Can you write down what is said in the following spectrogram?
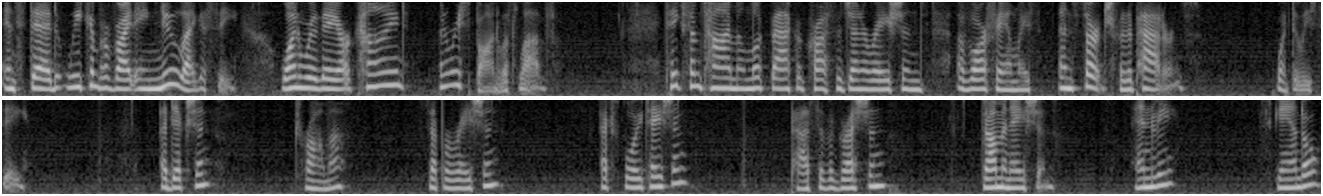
Instead, we can provide a new legacy, one where they are kind and respond with love. Take some time and look back across the generations of our families and search for the patterns. What do we see? Addiction, trauma, separation, exploitation, passive aggression, domination, envy, scandal,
